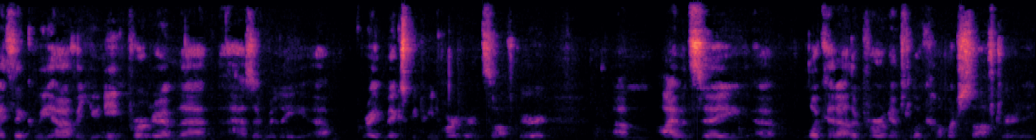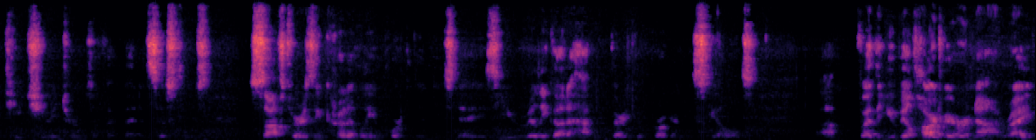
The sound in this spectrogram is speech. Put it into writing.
I think we have a unique program that has a really um, great mix between hardware and software. Um, I would say uh, look at other programs, look how much software they teach you in terms of embedded systems. Software is incredibly important in these days. You really got to have very good programming skills. Um, whether you build hardware or not, right?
